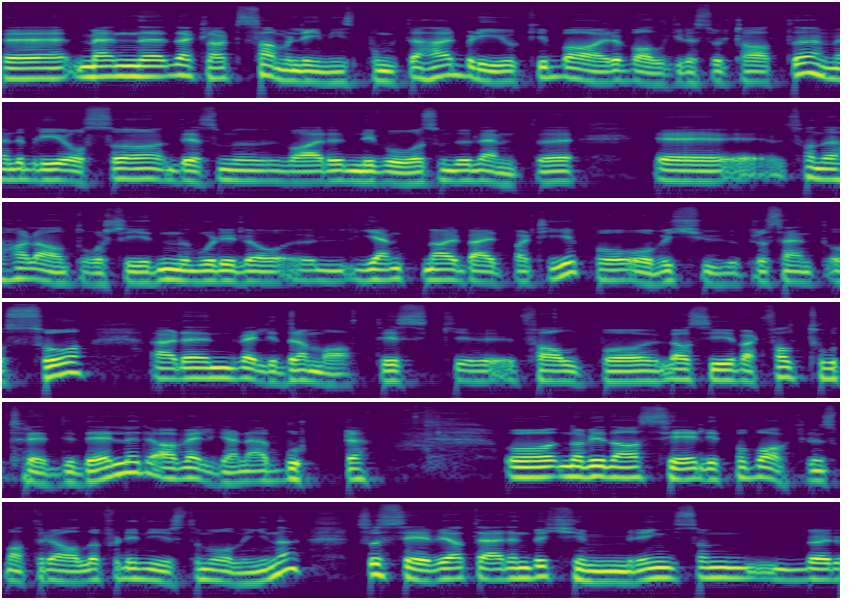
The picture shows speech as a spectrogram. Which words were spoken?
Eh, men det er klart sammenligningspunktet her blir jo ikke bare valgresultatet, men det blir også det som var nivået som du nevnte eh, sånn et halvannet år siden, hvor de lå jevnt med Arbeiderpartiet på over 20% Og så er det en veldig dramatisk eh, fall på la oss si i hvert fall to tredjedeler av velgerne er borte. Og Når vi da ser litt på bakgrunnsmaterialet for de nyeste målingene, så ser vi at det er en bekymring som bør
